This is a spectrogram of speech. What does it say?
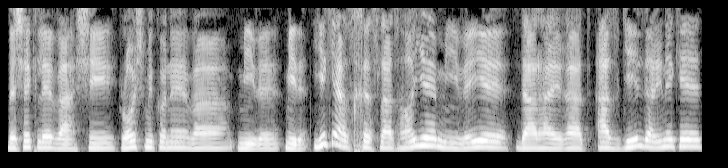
به شکل وحشی رشد می‌کنه و میوه میده. یکی از خصلت های میوه در حقیقت از گیل در اینه که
